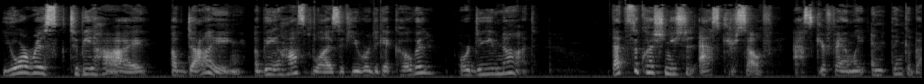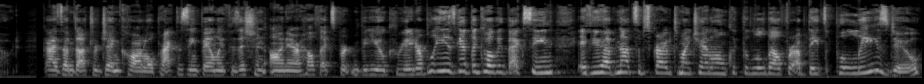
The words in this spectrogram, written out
your risk to be high of dying, of being hospitalized if you were to get COVID, or do you not? That's the question you should ask yourself, ask your family, and think about. Guys, I'm Dr. Jen Caudle, practicing family physician, on-air health expert, and video creator. Please get the COVID vaccine. If you have not subscribed to my channel and click the little bell for updates, please do.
